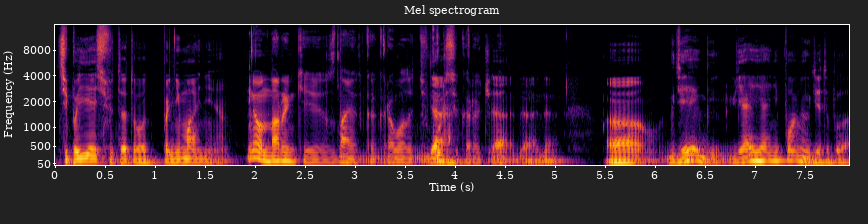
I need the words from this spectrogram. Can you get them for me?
типа есть вот это вот понимание. Ну, на рынке знают, как работать, в Да, курсе, короче. Да, да, да. А, где, я, я не помню, где это было.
